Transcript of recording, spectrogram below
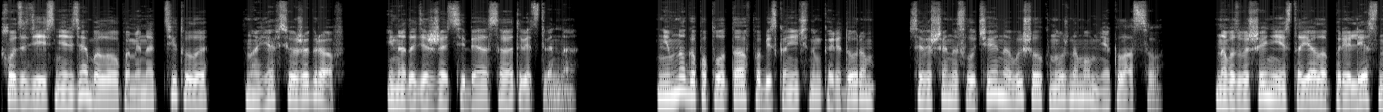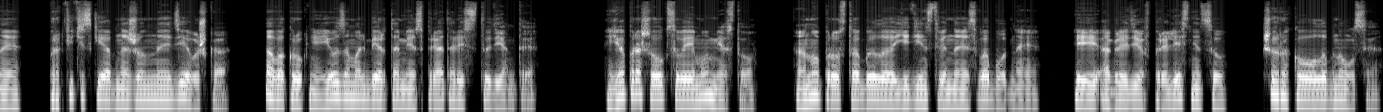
Хоть здесь нельзя было упоминать титулы, но я все же граф, и надо держать себя соответственно. Немного поплутав по бесконечным коридорам, совершенно случайно вышел к нужному мне классу. На возвышении стояла прелестная, практически обнаженная девушка, а вокруг нее за мольбертами спрятались студенты. Я прошел к своему месту. Оно просто было единственное свободное, и, оглядев прелестницу, широко улыбнулся,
